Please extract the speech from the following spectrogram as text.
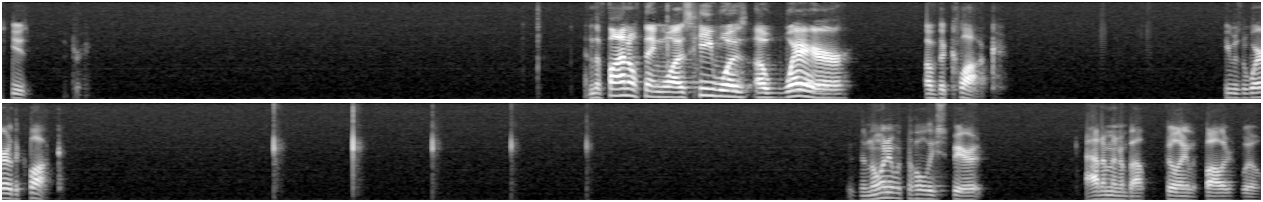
Excuse me. And the final thing was he was aware of the clock. He was aware of the clock. Anointed with the Holy Spirit adamant about fulfilling the Father's will.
